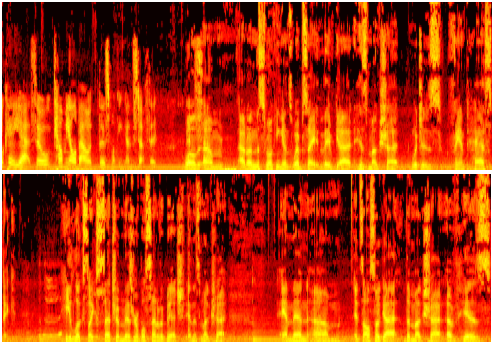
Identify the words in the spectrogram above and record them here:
okay, yeah. So tell me all about the smoking gun stuff. That Well, um, out on the Smoking Guns website, they've got his mugshot, which is fantastic. He looks like such a miserable son of a bitch in this mugshot. And then um, it's also got the mugshot of his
